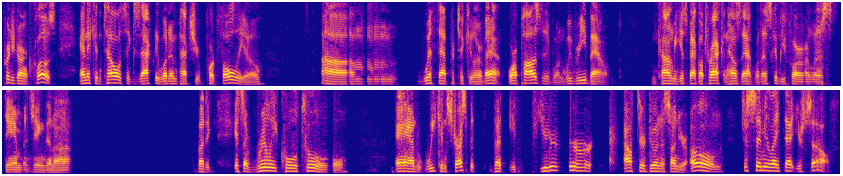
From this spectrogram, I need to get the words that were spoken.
pretty darn close, and it can tell us exactly what impacts your portfolio um, with that particular event or a positive one. We rebound, economy gets back on track, and how's that? Well, that's going to be far less damaging than uh. But it, it's a really cool tool, and we can stress. But but if you're out there doing this on your own, just simulate that yourself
